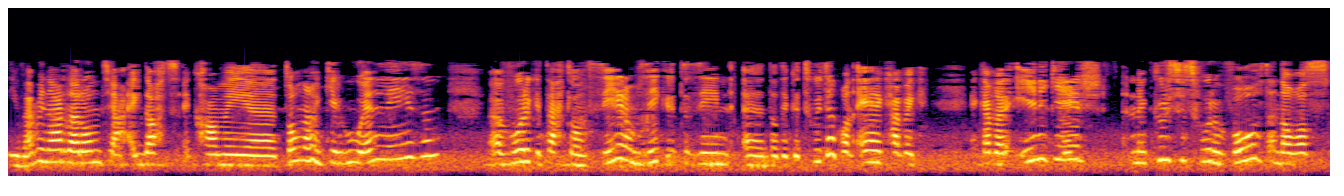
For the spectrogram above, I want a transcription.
die webinar daar rond. Ja, ik dacht, ik ga mij toch nog een keer goed inlezen. Uh, voor ik het echt lanceer. Om zeker te zijn uh, dat ik het goed heb. Want eigenlijk heb ik, ik heb daar ene keer een cursus voor gevolgd. En dat was,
